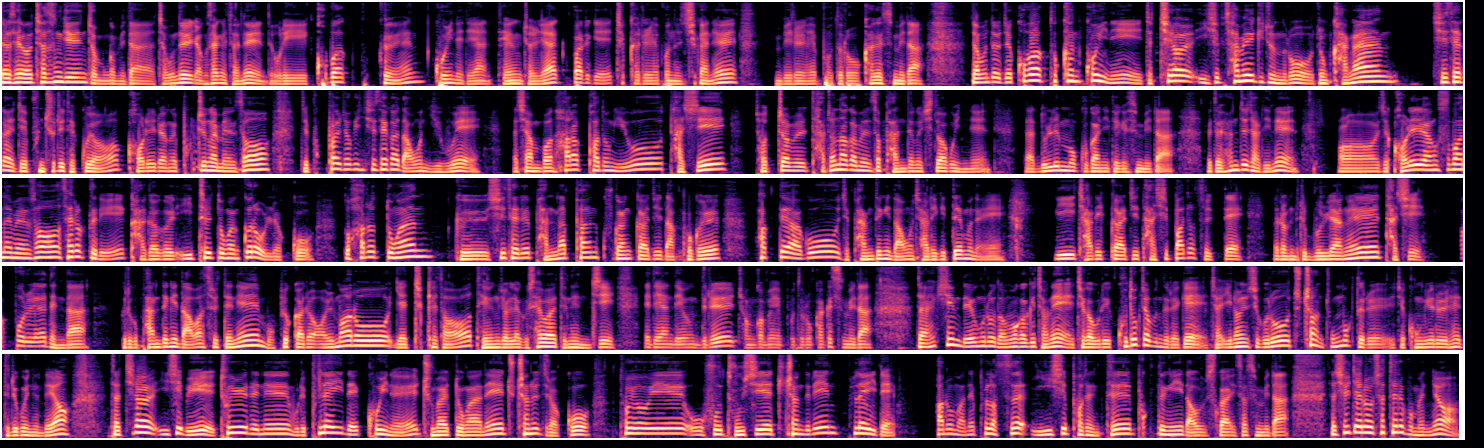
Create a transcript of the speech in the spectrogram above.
안녕하세요. 차승진 전문가입니다. 자, 오늘 영상에서는 우리 코박 토큰 코인에 대한 대응 전략 빠르게 체크를 해보는 시간을 준비를 해보도록 하겠습니다. 자, 먼저 이제 코박 토큰 코인이 이제 7월 23일 기준으로 좀 강한 시세가 이제 분출이 됐고요. 거래량을 폭증하면서 이제 폭발적인 시세가 나온 이후에 다시 한번 하락 파동 이후 다시 저점을 다져나가면서 반등을 시도하고 있는 자, 눌림목 구간이 되겠습니다. 그래서 현재 자리는 어, 이제 거래량 수반하면서 세력들이 가격을 이틀 동안 끌어올렸고 또 하루 동안 그 시세를 반납한 구간까지 낙폭을 확대하고 이제 반등이 나온 자리이기 때문에 이 자리까지 다시 빠졌을 때 여러분들이 물량을 다시 확보를 해야 된다. 그리고 반등이 나왔을 때는 목표가를 얼마로 예측해서 대응 전략을 세워야 되는지에 대한 내용들을 점검해 보도록 하겠습니다. 자, 핵심 내용으로 넘어가기 전에 제가 우리 구독자분들에게 자, 이런 식으로 추천 종목들을 이제 공유를 해 드리고 있는데요. 자, 7월 22일 토요일에는 우리 플레이덱 코인을 주말 동안에 추천을 드렸고 토요일 오후 2시에 추천드린 플레이덱 하루 만에 플러스 20% 폭등이 나올 수가 있었습니다. 자, 실제로 차트를 보면요.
